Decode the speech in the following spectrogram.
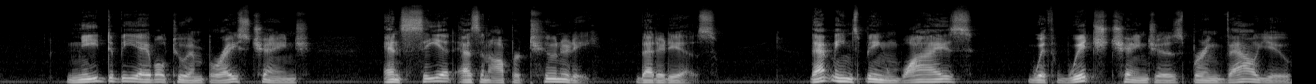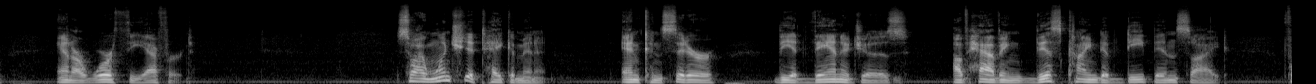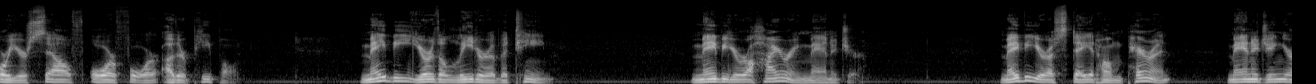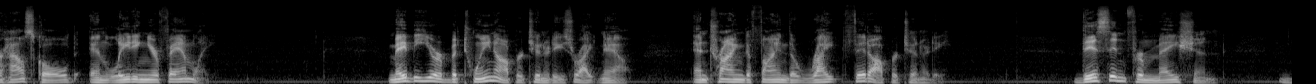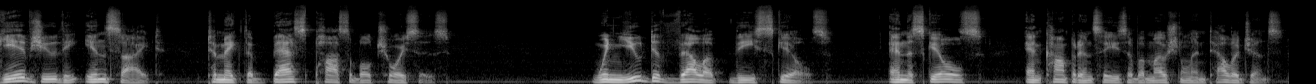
need to be able to embrace change and see it as an opportunity that it is. That means being wise with which changes bring value and are worth the effort. So I want you to take a minute and consider the advantages of having this kind of deep insight for yourself or for other people. Maybe you're the leader of a team. Maybe you're a hiring manager. Maybe you're a stay at home parent managing your household and leading your family. Maybe you're between opportunities right now and trying to find the right fit opportunity. This information gives you the insight to make the best possible choices. When you develop these skills and the skills and competencies of emotional intelligence,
